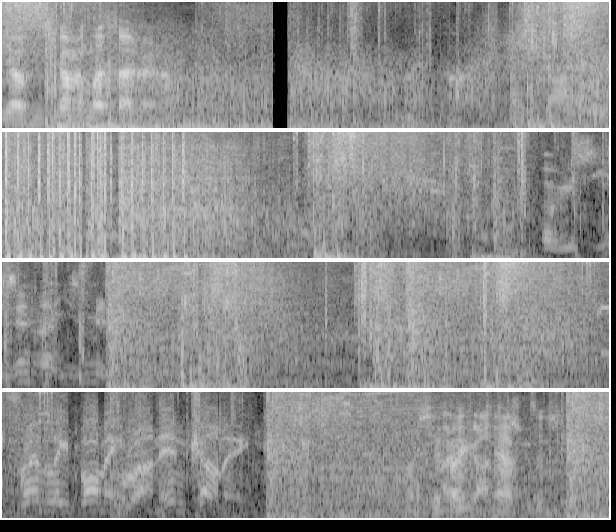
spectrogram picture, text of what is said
Yo, he's coming left side right now. Oh, he's, he's in that. He's mid. Friendly bombing run incoming. Let's see if I I can got cap this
